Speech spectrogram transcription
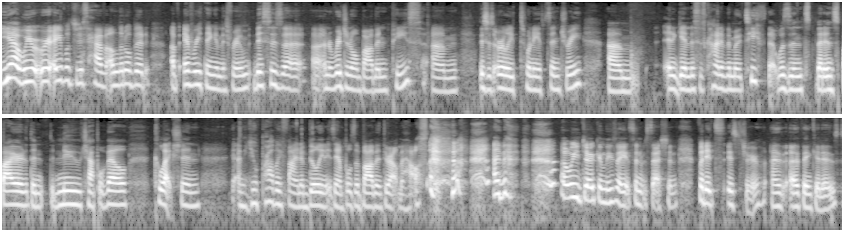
yeah, we were able to just have a little bit of everything in this room. This is a, a an original bobbin piece. Um, this is early 20th century. Um, and again, this is kind of the motif that was in, that inspired the, the new Chapel Vale collection. I mean, you'll probably find a billion examples of bobbin throughout my house. I, we jokingly say it's an obsession, but it's it's true. I, I think it is.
